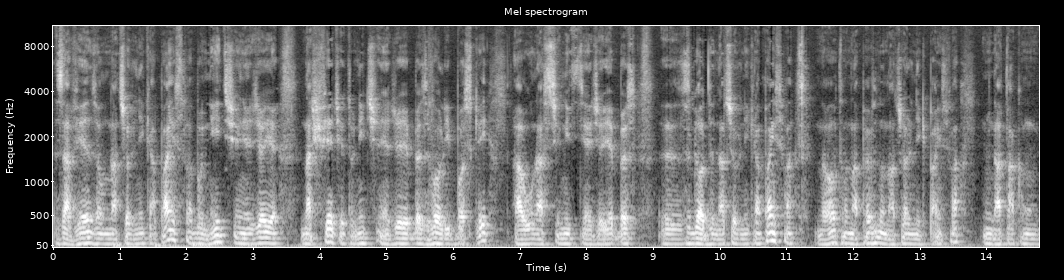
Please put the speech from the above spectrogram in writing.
za wiedzą naczelnika państwa, bo nic się nie dzieje na świecie, to nic się nie dzieje bez woli boskiej, a u nas się nic nie dzieje bez y, zgody naczelnika państwa, no to na pewno naczelnik państwa na taką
